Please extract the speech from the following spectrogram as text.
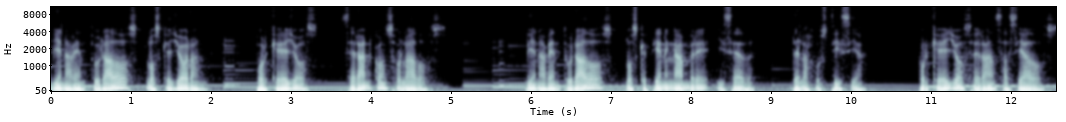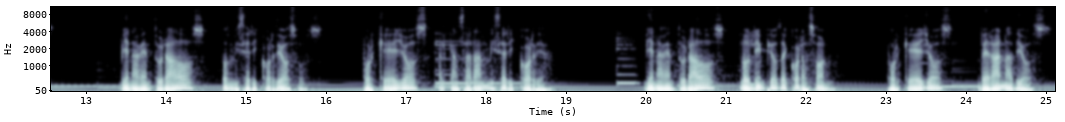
Bienaventurados los que lloran, porque ellos serán consolados. Bienaventurados los que tienen hambre y sed de la justicia, porque ellos serán saciados. Bienaventurados los misericordiosos, porque ellos alcanzarán misericordia. Bienaventurados los limpios de corazón, porque ellos verán a Dios.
